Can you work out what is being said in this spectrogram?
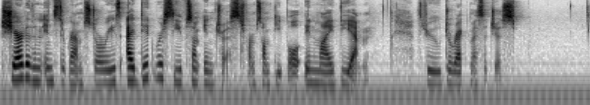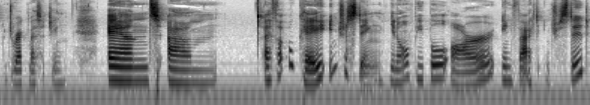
shared it in Instagram stories, I did receive some interest from some people in my DM through direct messages, direct messaging. And um, I thought, okay, interesting. You know, people are in fact interested.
